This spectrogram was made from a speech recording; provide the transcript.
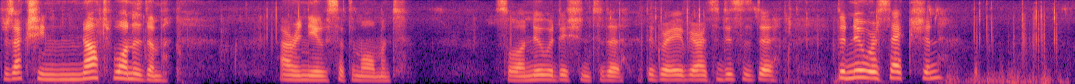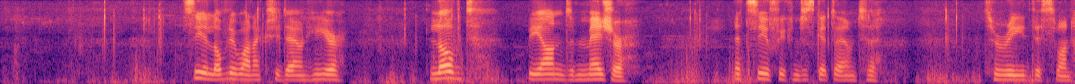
There's actually not one of them are in use at the moment. So a new addition to the, the graveyard. So this is the the newer section. See a lovely one actually down here. Loved beyond measure. Let's see if we can just get down to to read this one.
